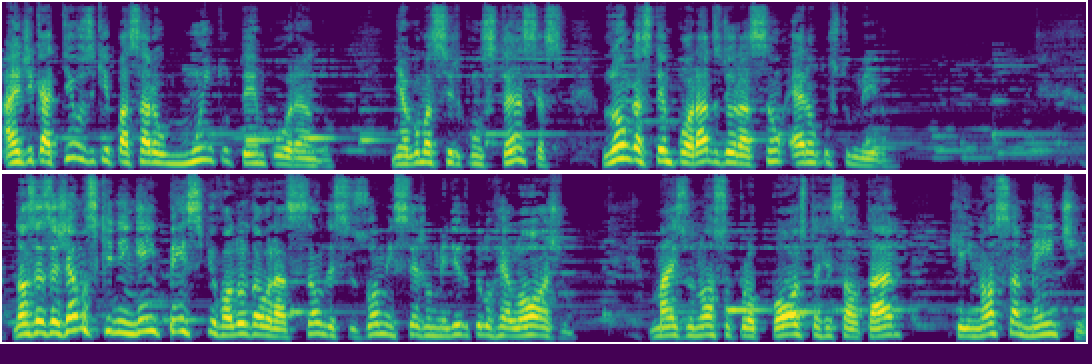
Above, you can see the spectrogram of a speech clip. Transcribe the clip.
há indicativos de que passaram muito tempo orando. Em algumas circunstâncias, longas temporadas de oração eram costumeiro. Nós desejamos que ninguém pense que o valor da oração desses homens seja medido pelo relógio, mas o nosso propósito é ressaltar que em nossa mente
